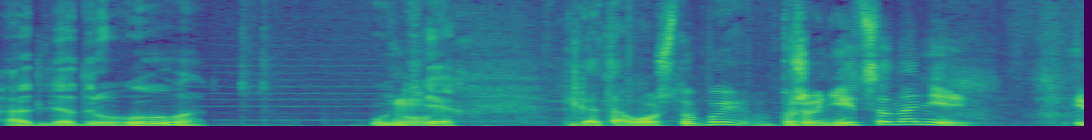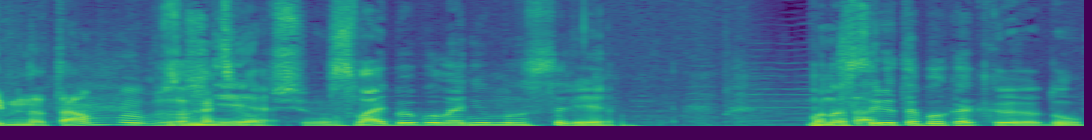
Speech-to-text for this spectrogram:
а для другого. У Ну, тех. Для того, чтобы жениться на ней. Именно там захотел Не, все. свадьба была не в монастыре. Монастырь это был как э, ну,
